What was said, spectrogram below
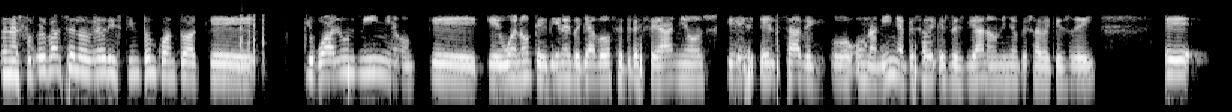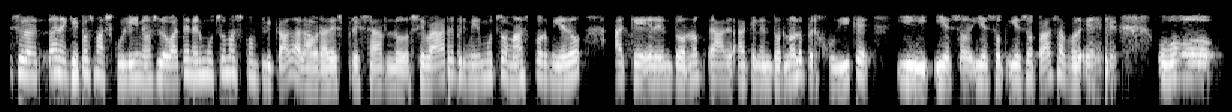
en el fútbol base lo veo distinto en cuanto a que igual un niño que, que bueno, que tiene ya 12, 13 años, que él sabe, o una niña que sabe que es lesbiana, un niño que sabe que es gay, eh, sobre todo en equipos masculinos, lo va a tener mucho más complicado a la hora de expresarlo. Se va a reprimir mucho más por miedo a que el entorno, a, que el entorno lo perjudique y, eso, y eso, y eso pasa. Porque, hubo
